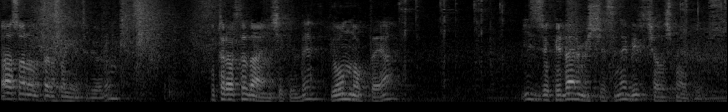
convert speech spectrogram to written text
Daha sonra bu tarafa getiriyorum. Bu tarafta da aynı şekilde yoğun noktaya iz yok edermişçesine bir çalışma yapıyoruz.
